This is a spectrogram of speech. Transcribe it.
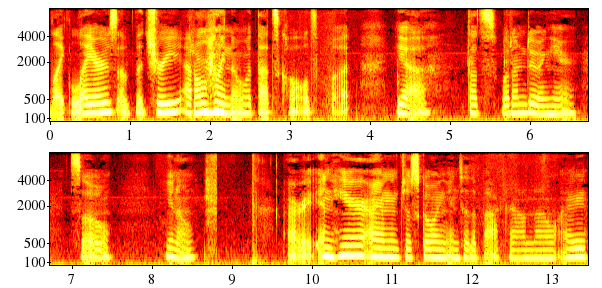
like layers of the tree. I don't really know what that's called, but yeah, that's what I'm doing here. So, you know. Alright, and here I'm just going into the background now. I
